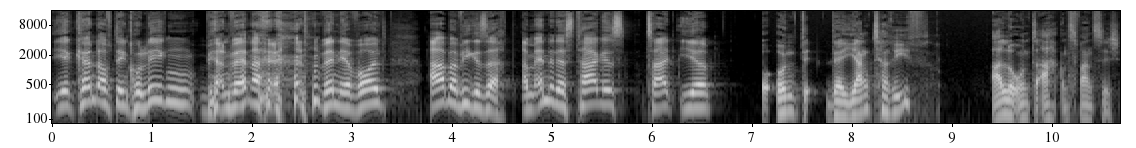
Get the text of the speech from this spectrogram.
ihr könnt auf den Kollegen Björn Werner hören, wenn ihr wollt. Aber wie gesagt, am Ende des Tages zahlt ihr Und der Young-Tarif, alle unter 28.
